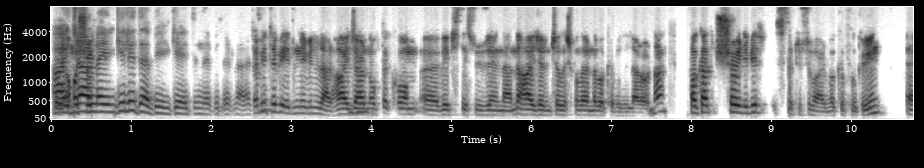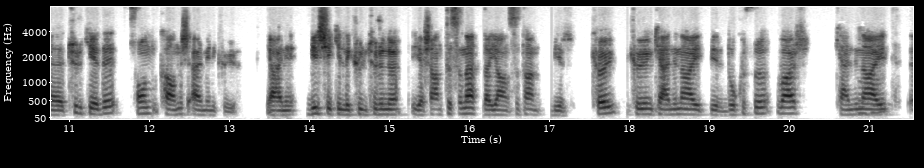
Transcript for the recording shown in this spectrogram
Haycar'la şu... ilgili de bilgi edinebilirler. Tabii tabii edinebilirler. Haycar.com e, web sitesi üzerinden de Haycar'ın çalışmalarına bakabilirler oradan. Fakat şöyle bir statüsü var Vakıflıköy'ün e, Türkiye'de son kalmış Ermeni köyü. Yani bir şekilde kültürünü yaşantısına da yansıtan bir köy. Köyün kendine ait bir dokusu var, kendine hı hı. ait e,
